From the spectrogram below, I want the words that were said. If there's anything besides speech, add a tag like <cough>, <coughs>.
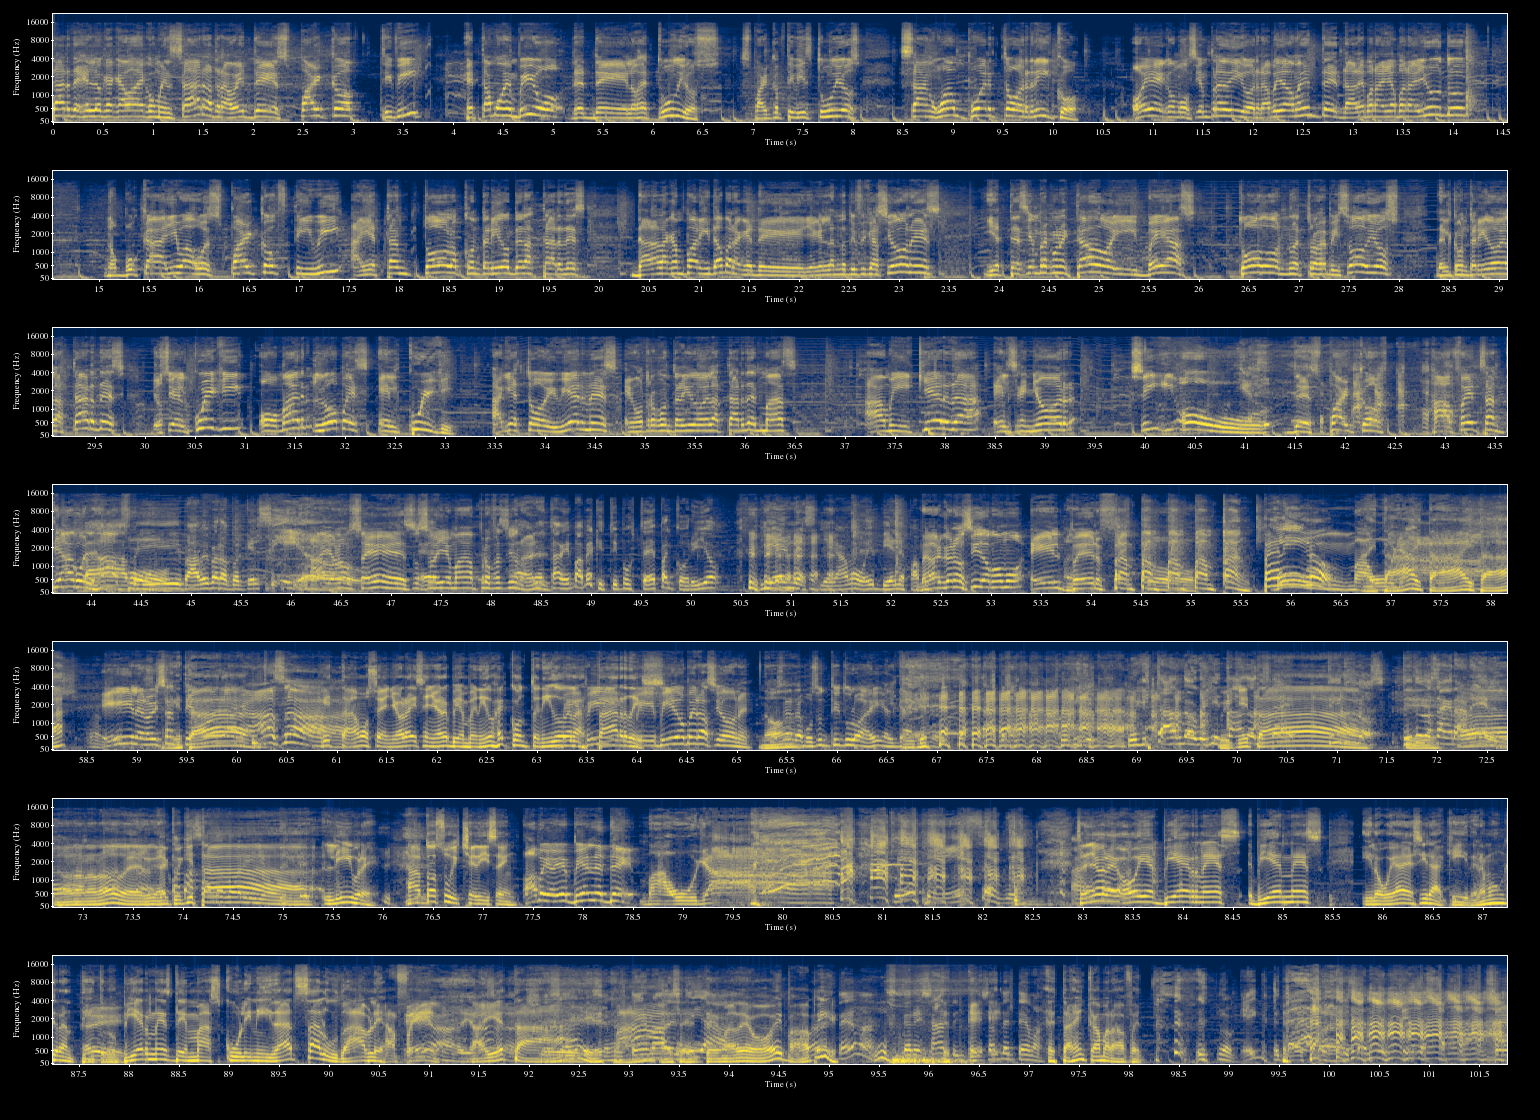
tardes es lo que acaba de comenzar a través de Spark Up TV. Estamos en vivo desde los estudios, Spark Up TV Studios, San Juan, Puerto Rico. Oye, como siempre digo, rápidamente, dale para allá para YouTube. Nos buscas allí bajo Spark Up TV. Ahí están todos los contenidos de las tardes. Dale a la campanita para que te lleguen las notificaciones y estés siempre conectado y veas todos nuestros episodios del contenido de las tardes. Yo soy el Quickie, Omar López el Quickie. Aquí estoy, viernes, en otro contenido de las tardes más. A mi izquierda, el señor CEO de Sparkoff, Jafet Santiago, el Jafo. Papi, papi, pero porque el CEO. Ah, yo no sé, eso se oye más profesional. Está bien, papi, aquí estoy para ustedes, para el corillo. Viernes, <laughs> llegamos hoy, viernes, papi. Mejor conocido como el perfecto. Pam, pam, pam, pam, pam. ¡Peligro! Boom, Ahí está, ahí está, ahí está. Y Leroy Santiago de la casa. Aquí estamos, señoras y señores. Bienvenidos al contenido de las tardes. De operaciones. No. No. sé, te puse un título ahí. El <laughs> gallo. Quickie está dando, Quickie está. Títulos, títulos a granel. No, no, no, no. El, el ¿Qué Quickie está libre. A todo switch, dicen. Papi, hoy es viernes de maullar. ¿Qué es eso, güey? <laughs> Señores, hoy es viernes, viernes, y lo voy a decir aquí, tenemos un gran título, Hey. viernes de masculinidad saludable, Jafet. Ea, Ahí está, ahí ese es el está, tema del ese es el día. tema de hoy, Bueno, papi. el tema. Interesante, Eh, interesante el tema. Estás en cámara, Jafet. <laughs> ok, está interesante. Sí,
